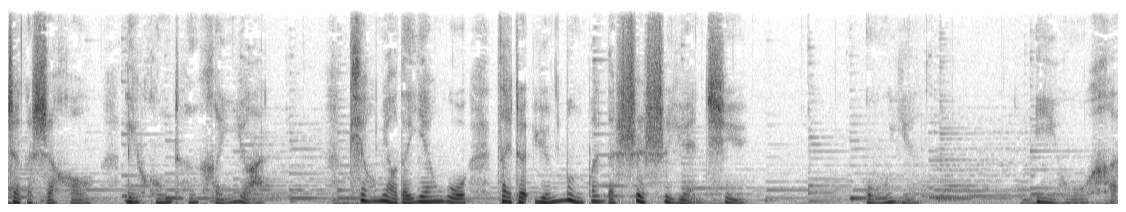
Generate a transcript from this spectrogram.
这个时候，离红尘很远，飘渺的烟雾载着云梦般的世事远去，无影亦无痕。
